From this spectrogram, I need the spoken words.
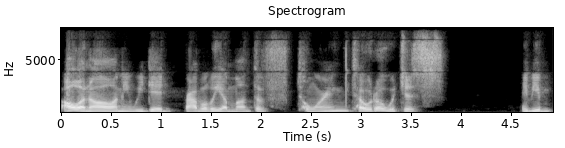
all in all, I mean, we did probably a month of touring total, which is maybe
